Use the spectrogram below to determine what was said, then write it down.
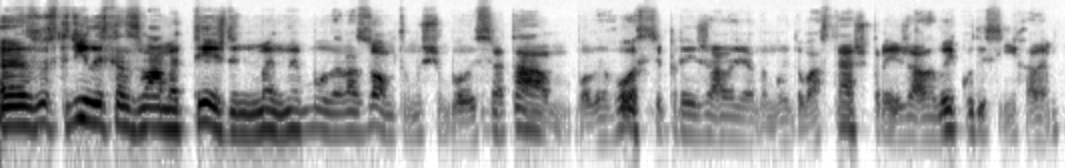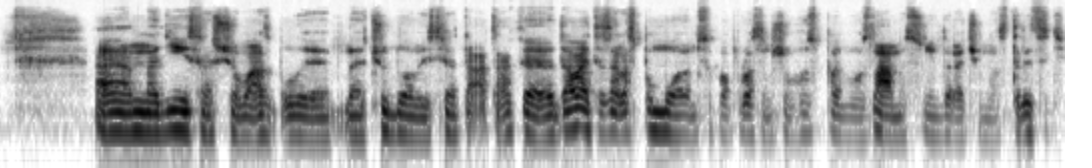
е, зустрілися з вами тиждень. Ми не були разом, тому що були свята, були гості, приїжджали. Я думаю, до вас теж приїжджали. Ви кудись їхали. Е, Надіюся, що у вас були е, чудові свята. Так, Е, давайте зараз помолимося, попросимо, щоб Господь був з нами. Сьогодні, до речі, у нас 30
